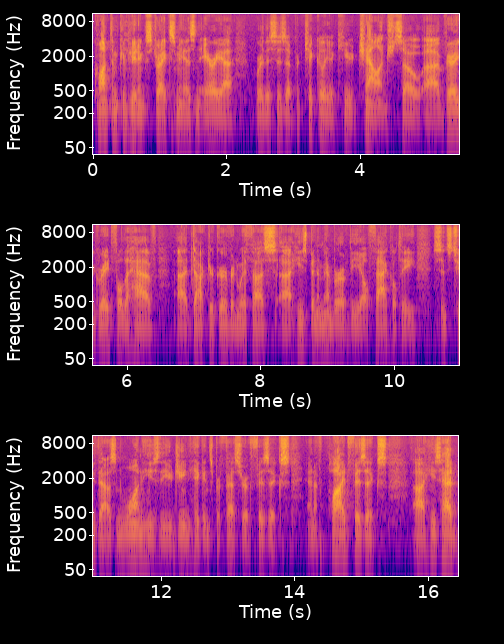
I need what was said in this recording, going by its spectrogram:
quantum computing strikes me as an area where this is a particularly acute challenge. So uh, very grateful to have uh, Dr. Girvin with us. Uh, he's been a member of the Yale faculty since 2001. He's the Eugene Higgins Professor of Physics and Applied Physics. Uh, he's had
